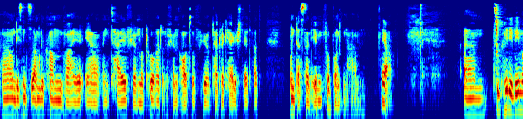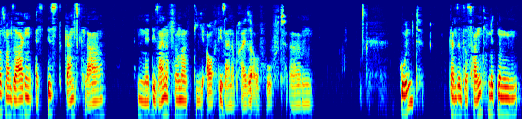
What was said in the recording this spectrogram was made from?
Äh, und die sind zusammengekommen, weil er einen Teil für ein Motorrad oder für ein Auto für Patrick hergestellt hat und das dann eben verbunden haben. Ja. Ähm, zu PDW muss man sagen, es ist ganz klar eine Designerfirma, die auch Designerpreise aufruft. Ähm, und ganz interessant mit einem,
